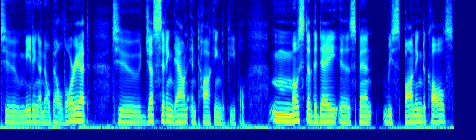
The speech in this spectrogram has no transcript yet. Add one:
to meeting a Nobel laureate to just sitting down and talking to people. Most of the day is spent responding to calls.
